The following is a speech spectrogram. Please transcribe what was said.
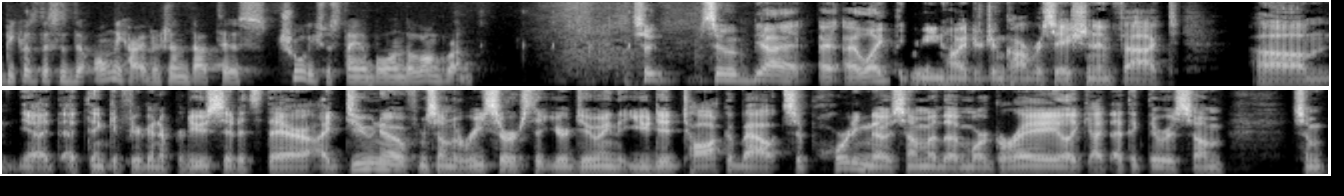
because this is the only hydrogen that is truly sustainable in the long run. So, so yeah, I, I like the green hydrogen conversation. In fact, um, yeah, I, I think if you're going to produce it, it's there. I do know from some of the research that you're doing that you did talk about supporting those some of the more gray. Like I, I think there was some some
